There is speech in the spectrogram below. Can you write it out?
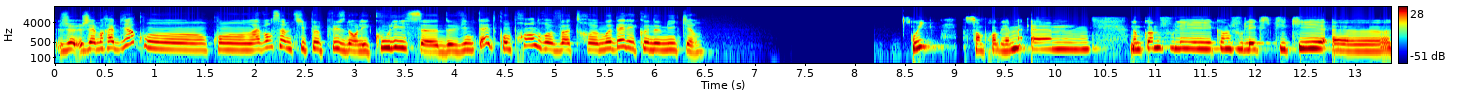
j'aimerais bien qu'on avance un petit peu plus dans les coulisses de Vinted, comprendre votre modèle économique. Oui, sans problème. Euh, donc comme je voulais, comme je voulais expliquer, euh,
